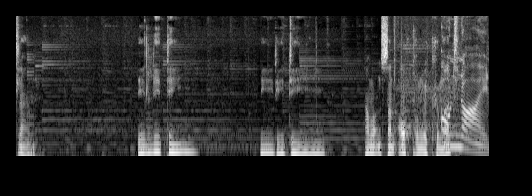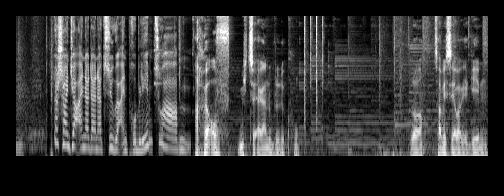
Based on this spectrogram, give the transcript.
Klar. Haben wir uns dann auch drum gekümmert. Oh nein. Da scheint ja einer deiner Züge ein Problem zu haben. Ach, hör auf, mich zu ärgern, du blöde Kuh. So, das habe ich selber gegeben.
